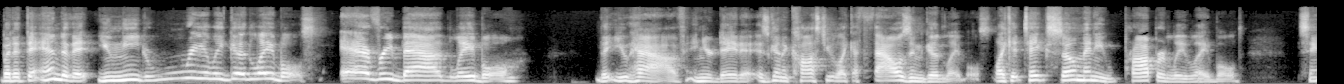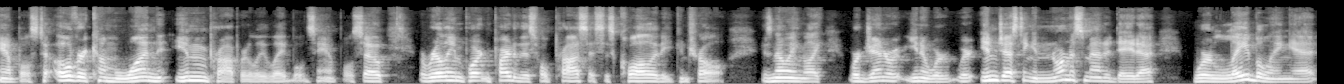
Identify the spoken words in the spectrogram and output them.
But at the end of it, you need really good labels. Every bad label that you have in your data is going to cost you like a thousand good labels. Like it takes so many properly labeled samples to overcome one improperly labeled sample. So a really important part of this whole process is quality control is knowing like we're gener you know we're we're ingesting an enormous amount of data, we're labeling it.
